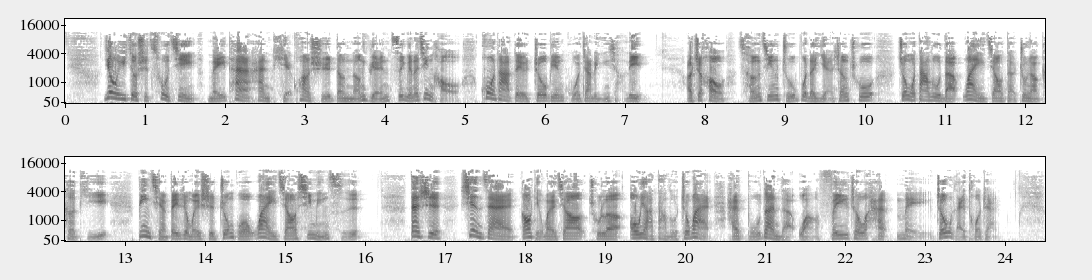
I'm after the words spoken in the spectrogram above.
用意就是促进煤炭和铁矿石等能源资源的进口，扩大对周边国家的影响力。而之后，曾经逐步的衍生出中国大陆的外交的重要课题，并且被认为是中国外交新名词。但是现在高铁外交除了欧亚大陆之外，还不断的往非洲和美洲来拓展。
